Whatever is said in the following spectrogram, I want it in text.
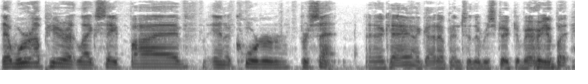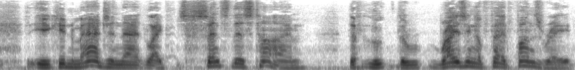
that we're up here at like, say, five and a quarter percent. Okay, I got up into the restrictive area, but you can imagine that, like, since this time, the, the rising of Fed funds rate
